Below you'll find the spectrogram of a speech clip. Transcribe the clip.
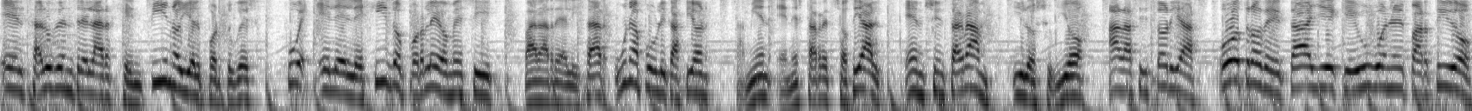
El saludo entre el argentino y el portugués fue el elegido por Leo Messi para realizar una publicación también en esta red social, en su Instagram, y lo subió a las historias. Otro detalle que hubo en el partido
